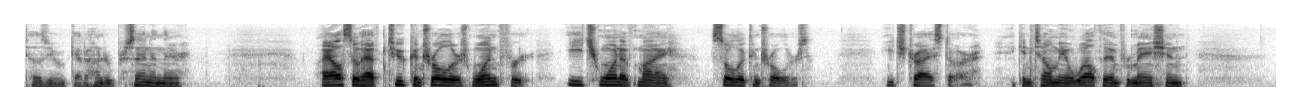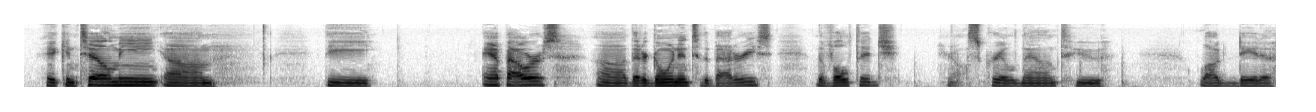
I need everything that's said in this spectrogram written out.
tells you we've got 100% in there. I also have two controllers, one for each one of my solar controllers, each TriStar. It can tell me a wealth of information. It can tell me um, the amp hours uh, that are going into the batteries, the voltage. Here, I'll scroll down to log data.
